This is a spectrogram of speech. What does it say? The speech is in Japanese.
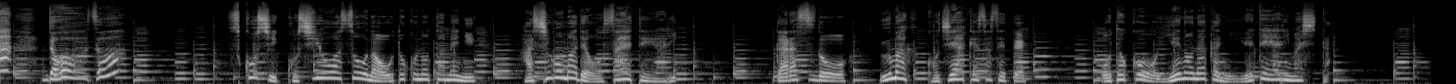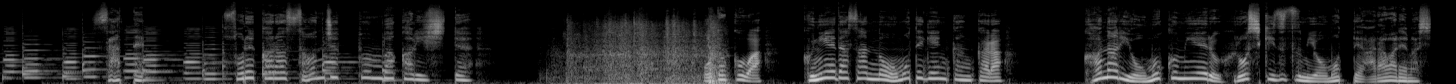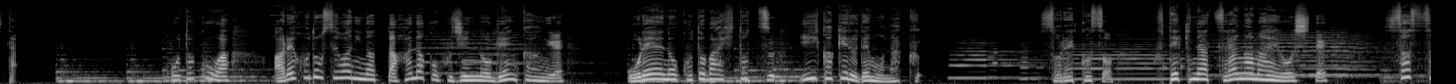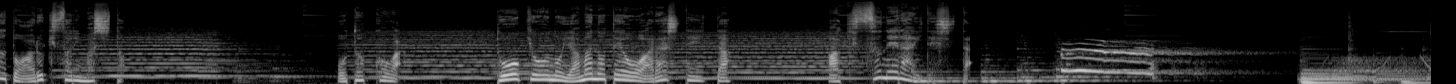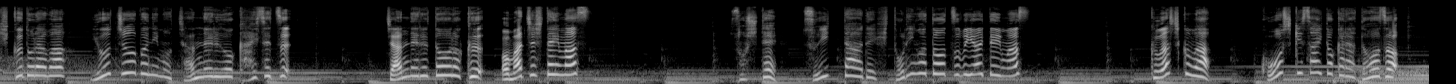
あどうぞ。少し腰弱そうな男のためにはしごまで押さえてやりガラス戸をうまくこじ開けさせて男を家の中に入れてやりました。さてそれから30分ばかりして男は国枝さんの表玄関からかなり重く見える風呂敷包みを持って現れました。男はあれほど世話になった花子夫人の玄関へお礼の言葉一つ言いかけるでもなくそれこそ不敵な面構えをしてさっさと歩き去りました。男は東京の山の手を荒らしていた空き巣狙いでした。聞くドラは YouTube にもチャンネルを開設。チャンネル登録お待ちしています。そして Twitter で独り言をつぶやいています。詳しくは公式サイトからどうぞ。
